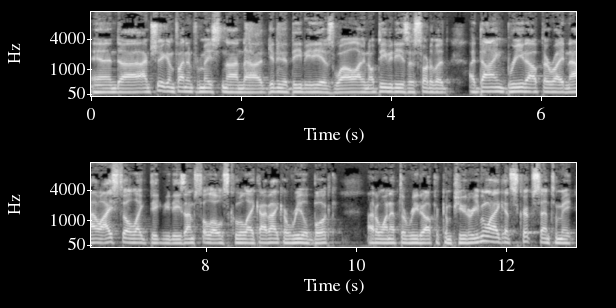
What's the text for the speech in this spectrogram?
And uh, I'm sure you can find information on uh, getting a DVD as well. I know DVDs are sort of a, a dying breed out there right now. I still like DVDs. I'm still old school. Like I like a real book. I don't want to have to read it off a computer. Even when I get scripts sent to me,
